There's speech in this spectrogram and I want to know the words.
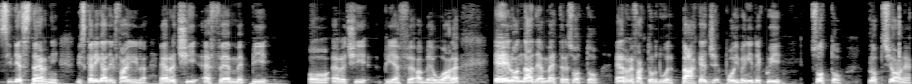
siti esterni vi scaricate il file rcfmp o rcpf vabbè uguale e lo andate a mettere sotto rfactor 2 package. Poi venite qui sotto l'opzione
